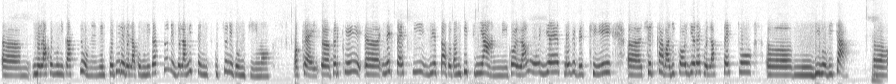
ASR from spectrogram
eh, nella, comunicazione, nel potere della comunicazione e della messa in discussione continua. Ok, eh, perché eh, in effetti lui è stato tantissimi anni con la moglie proprio perché eh, cercava di cogliere quell'aspetto di novità Uh,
